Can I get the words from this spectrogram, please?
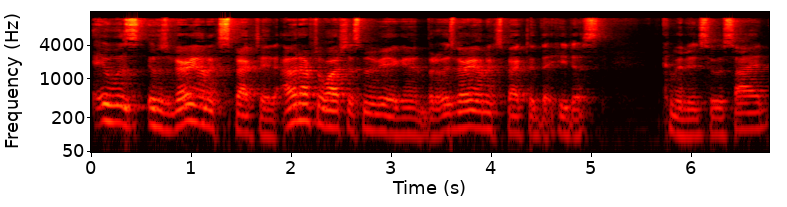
it was it was very unexpected. I would have to watch this movie again, but it was very unexpected that he just committed suicide.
